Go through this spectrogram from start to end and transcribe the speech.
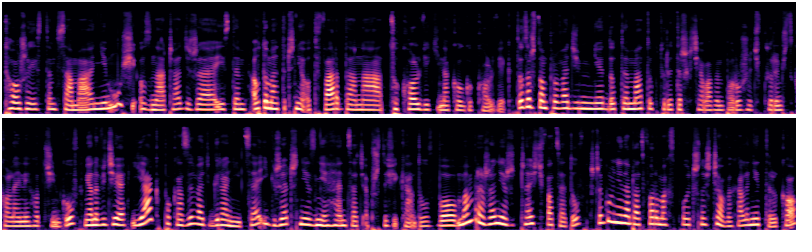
to, że jestem sama, nie musi oznaczać, że jestem automatycznie otwarta na cokolwiek i na kogokolwiek. To zresztą prowadzi mnie do tematu, który też chciałabym poruszyć w którymś z kolejnych odcinków, mianowicie jak pokazywać granice i grzecznie zniechęcać absztyfikantów, bo mam wrażenie, że część facetów, szczególnie na platformach społecznościowych, ale nie tylko,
